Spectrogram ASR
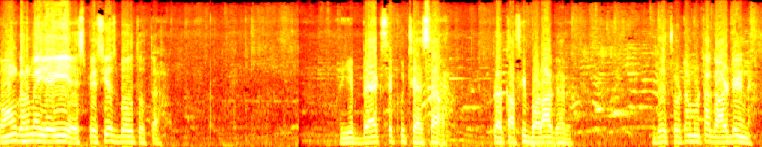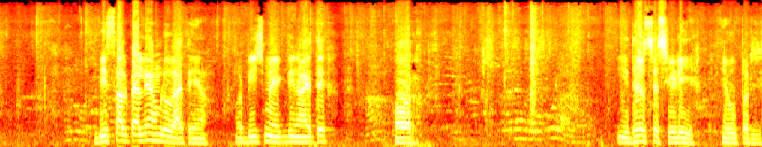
गाँव घर में यही है स्पेसियस बहुत होता है। ये बैक से कुछ ऐसा है, पूरा काफ़ी बड़ा घर। इधर छोटा मोटा गार्डन है। बीस साल पहले हम लोग आए थे यहाँ, और बीच में एक दिन आए थे, और इधर से सीढ़ी है, ये ऊपर जी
